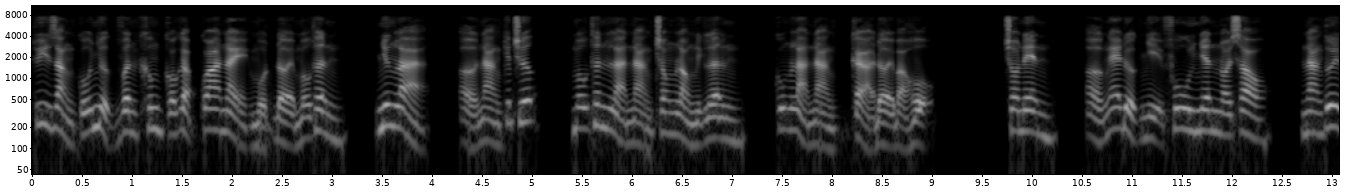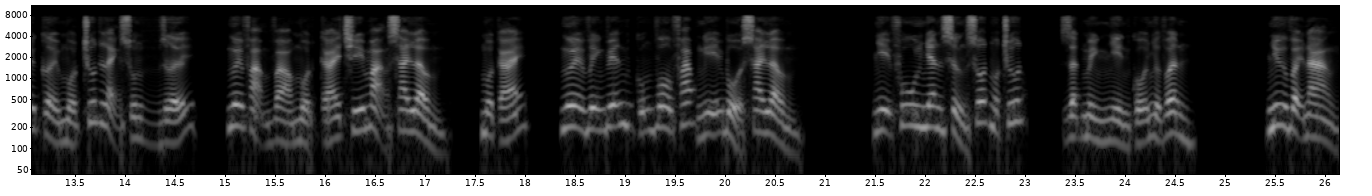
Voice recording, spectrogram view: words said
Tuy rằng cố nhược vân không có gặp qua này một đời mẫu thân, nhưng là, ở nàng kiếp trước, mẫu thân là nàng trong lòng nghịch lân, cũng là nàng cả đời bảo hộ. Cho nên, ở nghe được nhị phu nhân nói sau, nàng tươi cười một chút lạnh xuống dưới, ngươi phạm vào một cái trí mạng sai lầm, một cái, ngươi vĩnh viễn cũng vô pháp nghĩ bổ sai lầm. Nhị phu nhân sửng sốt một chút, giật mình nhìn cố nhược vân. Như vậy nàng,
